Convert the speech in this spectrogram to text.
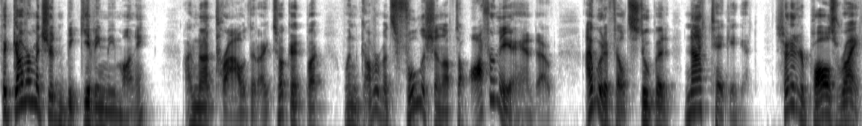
The government shouldn't be giving me money. I'm not proud that I took it, but when government's foolish enough to offer me a handout, I would have felt stupid not taking it. Senator Paul's right.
